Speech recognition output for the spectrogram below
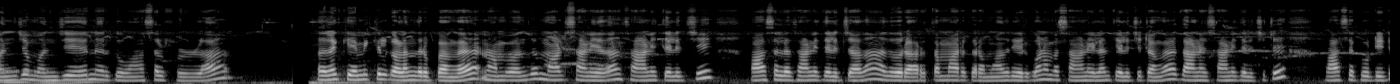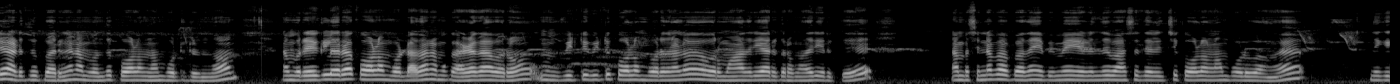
மஞ்சள் மஞ்சள்னு இருக்குது வாசல் ஃபுல்லாக அதெல்லாம் கெமிக்கல் கலந்துருப்பாங்க. நம்ம வந்து மாட்டு சாணியை தான் சாணி தெளித்து வாசலில் சாணி தெளித்தா தான் அது ஒரு அர்த்தமாக இருக்கிற மாதிரி இருக்கும். நம்ம சாணியெல்லாம் தெளிச்சிட்டோங்க. தானே சாணி தெளிச்சுட்டு வாசை கூட்டிகிட்டு அடுத்து பாருங்கள் நம்ம வந்து கோலம் தான் போட்டுட்டு இருந்தோம். நம்ம ரெகுலராக கோலம் போட்டால் தான் நமக்கு அழகாக வரும். விட்டு விட்டு கோலம் போடுறதுனால ஒரு மாதிரியாக இருக்கிற மாதிரி இருக்குது நம்ம சின்ன பாப்பா தான் எப்பயுமே எழுந்து வாசல் தெளித்து கோலம்லாம் போடுவாங்க. இன்றைக்கி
